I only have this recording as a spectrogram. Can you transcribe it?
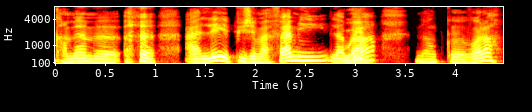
quand même, aller et puis j'ai ma famille Oui. là-bas, donc, voilà.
